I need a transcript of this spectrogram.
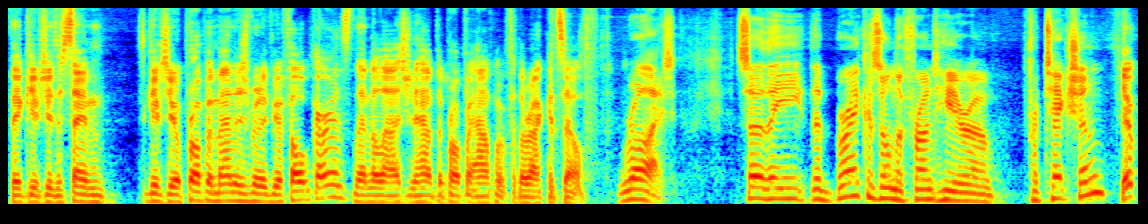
That gives you the same, gives you a proper management of your fault currents, and then allows you to have the proper output for the rack itself. Right. So the the breakers on the front here are protection. Yep.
